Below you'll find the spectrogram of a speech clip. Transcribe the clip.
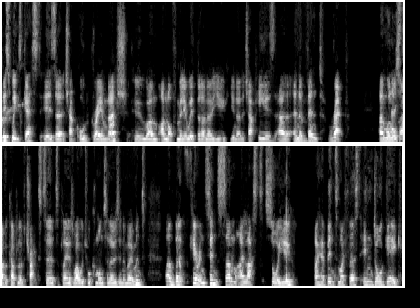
This week's guest is a chap called Graham Nash, who um, I'm not familiar with, but I know you you know the chap. He is a, uh, an event rep, and we'll also have a couple of tracks to, to play as well, which we'll come on to those in a moment. Um, but Kieran, since um, I last saw you, I have been to my first indoor gig.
